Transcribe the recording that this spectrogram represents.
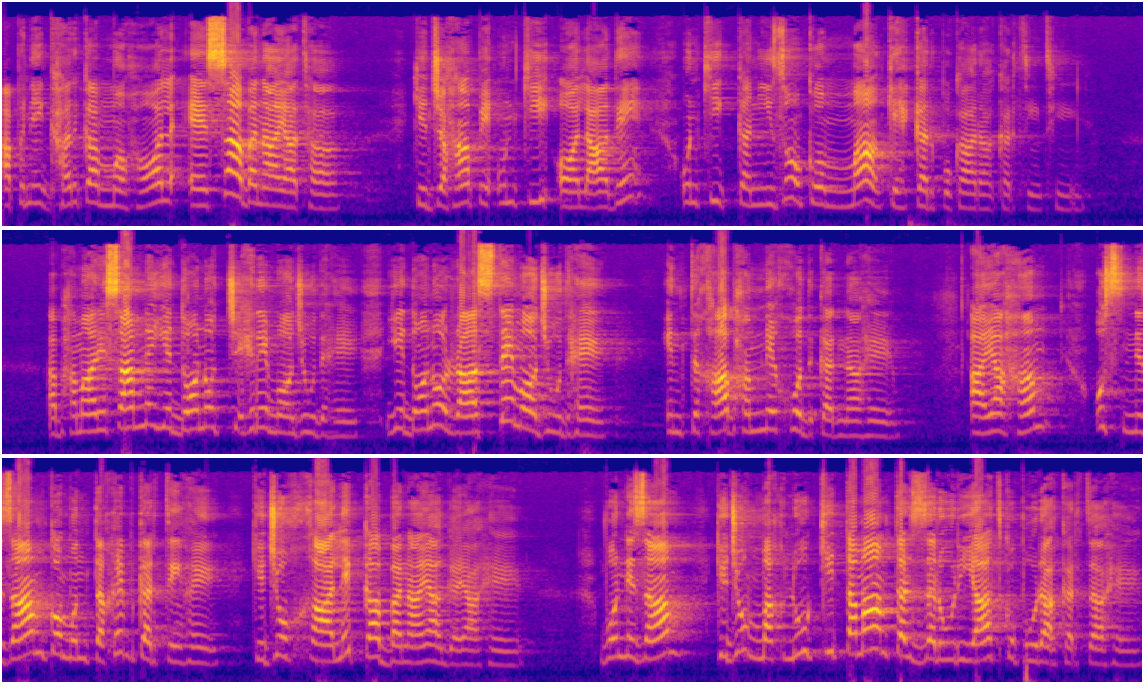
अपने घर का माहौल ऐसा बनाया था कि जहाँ पे उनकी औलादें उनकी कनीज़ों को माँ कहकर पुकारा करती थी। अब हमारे सामने ये दोनों चेहरे मौजूद हैं, ये दोनों रास्ते मौजूद हैं। इंतखाब हमने खुद करना है। आया हम उस निज़ाम को मुंतखब करते हैं कि जो खालिक का बनाया गया है। वो निज़ाम कि जो मखलूक की तमाम तर ज़रूरियात को पूरा करता है।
